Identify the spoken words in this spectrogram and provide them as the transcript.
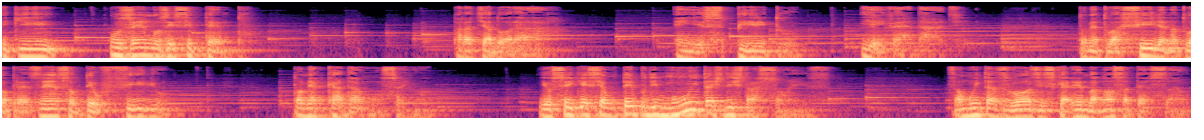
e que usemos esse tempo para te adorar em espírito e em verdade. Tome a tua filha na tua presença, o teu filho. Tome a cada um, Senhor. Eu sei que esse é um tempo de muitas distrações. São muitas vozes querendo a nossa atenção.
